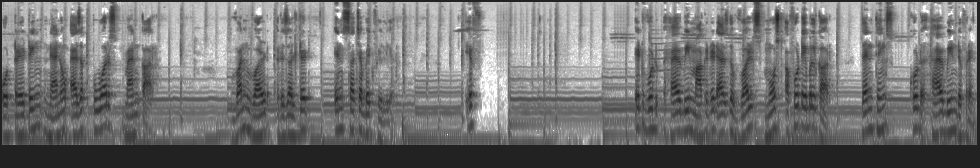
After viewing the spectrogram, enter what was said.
portraying Nano as a poor man car. One word resulted in such a big failure. If it would have been marketed as the world's most affordable car. then things could have been different.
